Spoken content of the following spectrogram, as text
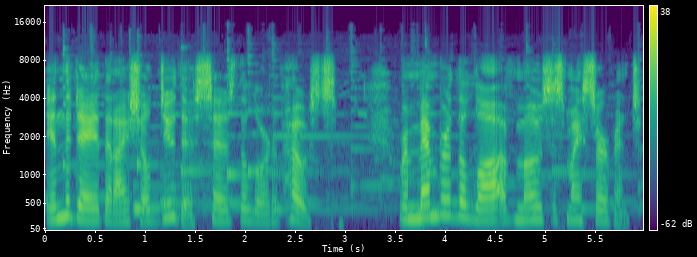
in the day that I shall do this, says the Lord of hosts. Remember the law of Moses my servant,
